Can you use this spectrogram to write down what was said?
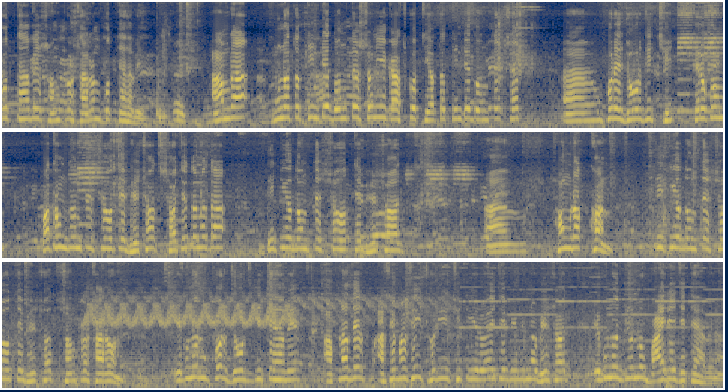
করতে হবে, সম্প্রসারণ করতে হবে। আমরা মূলত তিনটে দন্তেশ্ব নিয়ে কাজ করছি, অর্থাৎ তিনটে দন্তেশ্বর উপরে জোর দিচ্ছি। সেরকম প্রথম দন্তেশ্ব হচ্ছে ভেষজ সচেতনতা, দ্বিতীয় দন্তেশ্ব হচ্ছে ভেষজ সংরক্ষণ, তৃতীয় দন্তেশ্ব হচ্ছে ভেষজ সম্প্রসারণ। এগুলোর উপর জোর দিতে হবে। আপনাদের আশেপাশেই ছড়িয়ে ছিটিয়ে রয়েছে বিভিন্ন ভেষজ। এগুলোর জন্য বাইরে যেতে হবে না।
